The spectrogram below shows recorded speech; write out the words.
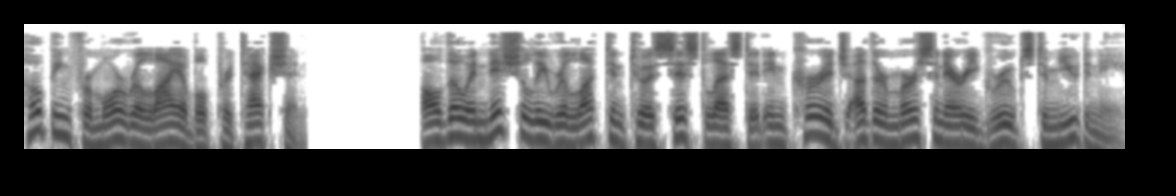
hoping for more reliable protection. Although initially reluctant to assist lest it encourage other mercenary groups to mutiny,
